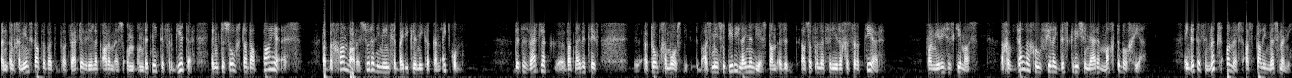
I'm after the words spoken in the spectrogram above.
in in gemeenskappe wat wat werklik redelik arm is om om dit net te verbeter en om te sorg dat daar baie is wat begaanbaar is sodat die mense by die klinieke kan uitkom. Dit is werklik eh, wat my betref 'n klomp gemors. As mense so deur die lyne lees, dan is dit asof hulle vir die registrateur van mediese skemas 'n geweldige hoeveelheid diskresionêre magte wil gee. En dit is niks anders as stalinisme nie.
